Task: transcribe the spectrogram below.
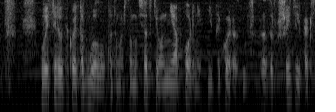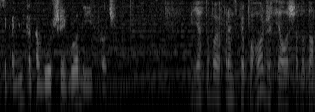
выстрел какой-то в голову, потому что, ну, все-таки он не опорник, не такой разрушитель, как Степаненко там в лучшие годы и прочее. Я з тобою, в принципі, погоджусь, я лише додам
